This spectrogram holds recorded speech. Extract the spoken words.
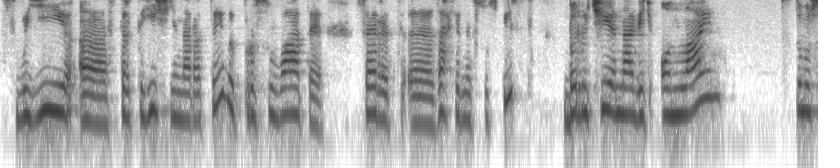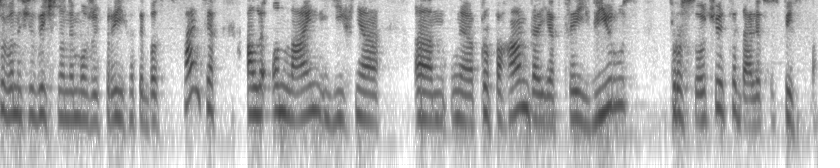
свої е, стратегічні наративи просувати серед е, західних суспільств, беручи навіть онлайн, тому що вони фізично не можуть приїхати бо в санкціях, але онлайн їхня ем, е, пропаганда, як цей вірус, просочується далі в суспільство.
